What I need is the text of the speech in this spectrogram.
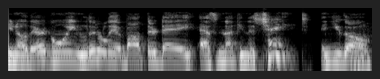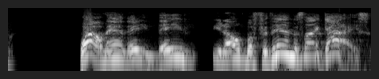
You know, they're going literally about their day as nothing has changed, and you go, mm-hmm. "Wow, man, they they've." You know, but for them, it's like, guys,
